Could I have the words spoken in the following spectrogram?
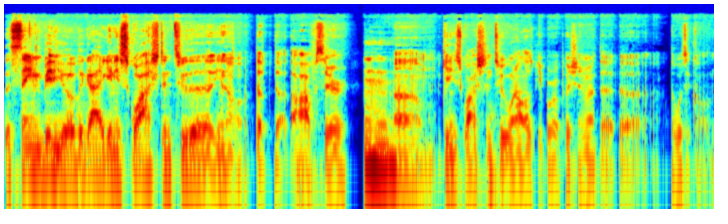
the same video of the guy getting squashed into the you know the the, the officer Mhm. um getting squashed into when all those people were pushing him at the the, the what's it called?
